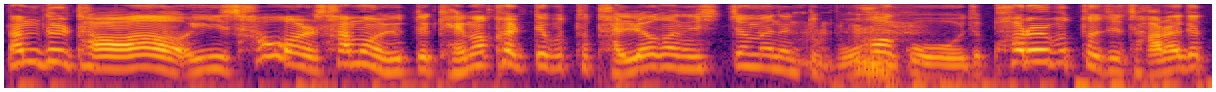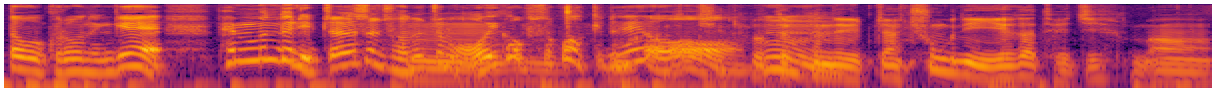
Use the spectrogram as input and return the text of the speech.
남들 다 이 4월, 3월 이때 개막할 때부터 달려가는 시점에는 또 뭐 하고 이제 8월부터 이제 잘하겠다고 그러는 게 팬분들 입장에서는 저는 좀 음. 어이가 없을 것 같기도 해요. 롯데 음. 팬들 입장 충분히 이해가 되지. 어.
